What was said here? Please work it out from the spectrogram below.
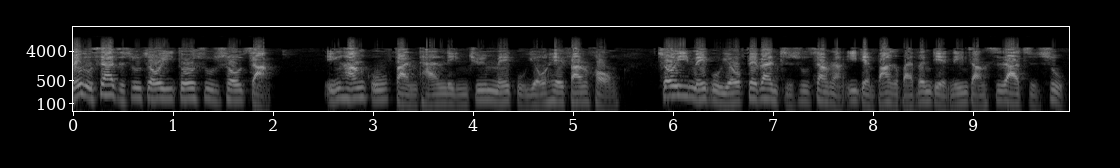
美股四大指数周一多数收涨，银行股反弹领军美股由黑翻红。周一美股由非半指数上涨一点八个百分点，领涨四大指数。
